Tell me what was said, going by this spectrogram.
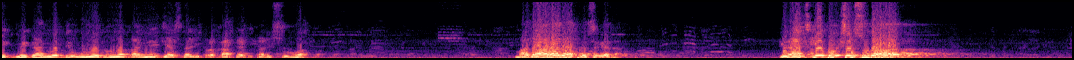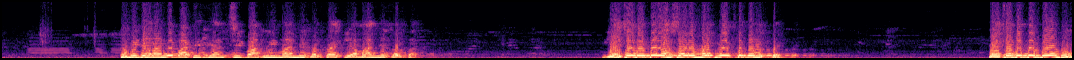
एकमेकांवरती उन्हा धुणं काढण्याची असणारी प्रकार त्या ठिकाणी सुरू होतात. माझा आवाज आहे आपल्या सगळ्यांना. की राजकीय पक्ष सुद्धा तुम्ही जनांगे पाटील यांची मागणी मान्य करताय की अमान्य करताय? याच्याबद्दल असणारं मत व्यक्त करत नाही. त्याच्याबद्दल बोल नाही.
